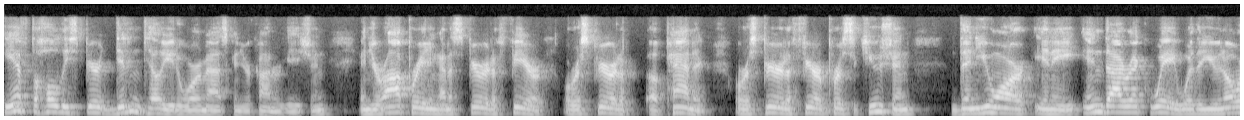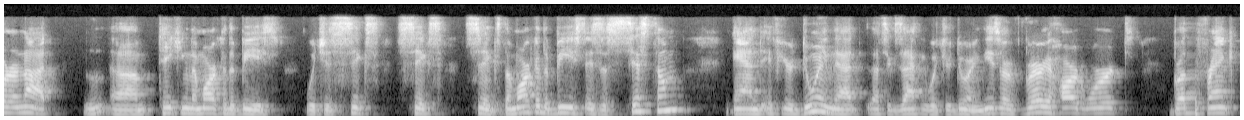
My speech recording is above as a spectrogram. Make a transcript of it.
if the Holy Spirit didn't tell you to wear a mask in your congregation and you're operating on a spirit of fear or a spirit of, of panic or a spirit of fear of persecution, then you are in a indirect way, whether you know it or not, um, taking the mark of the beast, which is 666. The mark of the beast is a system. And if you're doing that, that's exactly what you're doing. These are very hard words, Brother Frank,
